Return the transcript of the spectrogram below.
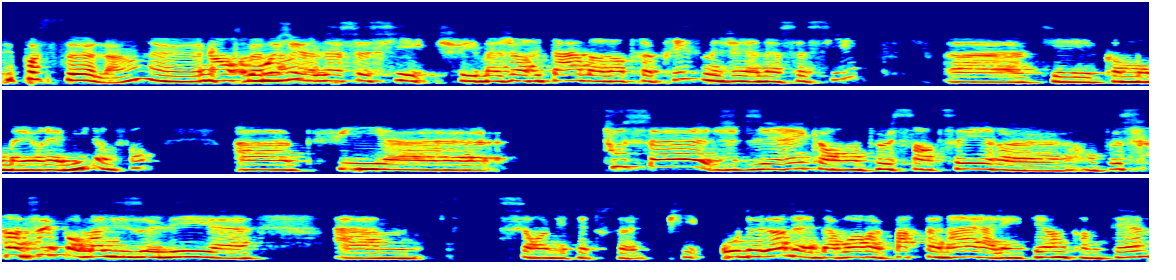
C'est pas seule, hein, heu, Non, moi j'ai un associé. Je suis majoritaire dans l'entreprise, mais j'ai un associé euh, qui est comme mon meilleur ami, dans le fond. Euh, puis, euh, Tout seul, je dirais qu'on peut se sentir, on peut se sentir pas mal isolé, si on était tout seul. Puis au-delà de d'avoir un partenaire à l'interne comme tel,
